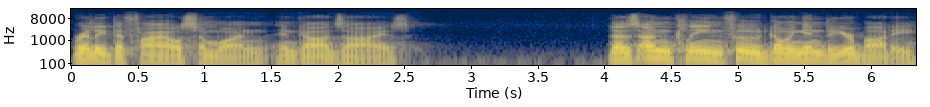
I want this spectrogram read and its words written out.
really defile someone in God's eyes? Does unclean food going into your body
